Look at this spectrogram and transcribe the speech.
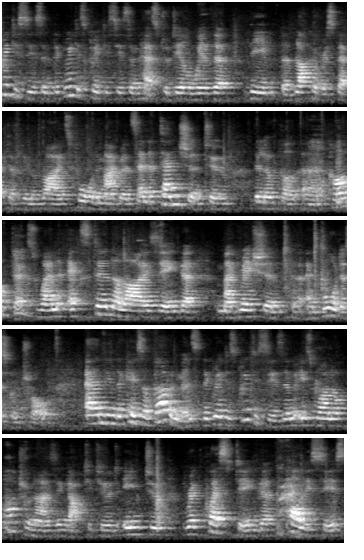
criticism, the greatest criticism has to deal with the, the, lack of respect of human rights for the migrants and attention to the local uh, context when externalizing uh, migration uh, and borders control. And in the case of governments, the greatest criticism is one of patronizing attitude into requesting uh, policies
